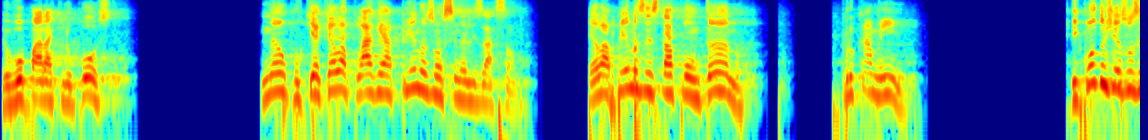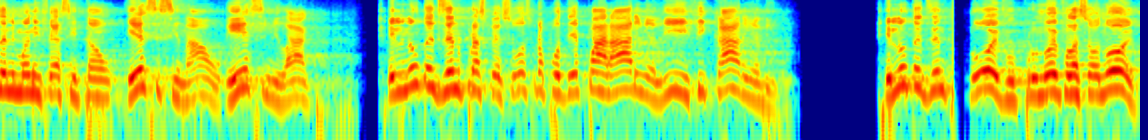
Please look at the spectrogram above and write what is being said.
eu vou parar aqui no posto? Não, porque aquela placa é apenas uma sinalização. Ela apenas está apontando para o caminho. E quando Jesus ele manifesta então esse sinal, esse milagre, ele não está dizendo para as pessoas para poder pararem ali e ficarem ali. Ele não está dizendo para o noivo, para o noivo falar assim, ó noivo,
